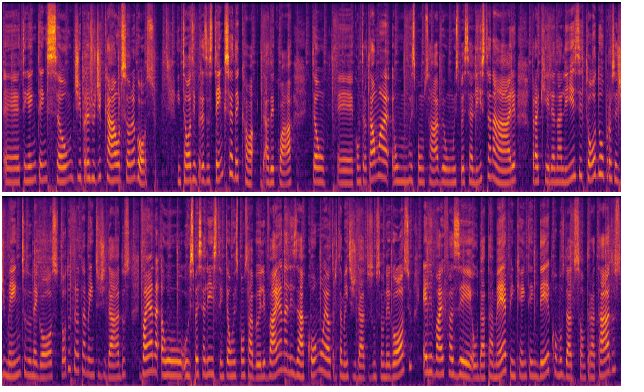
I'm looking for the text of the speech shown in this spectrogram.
é, tem a intenção de prejudicar o seu negócio. Então as empresas têm que se adequar, adequar Então, é, contratar uma, um responsável, um especialista na área, para que ele analise todo o procedimento do negócio, todo o tratamento de dados. Vai o, o especialista, então, o responsável, ele vai analisar como é o tratamento de dados no seu negócio, ele vai fazer o data mapping, que é entender como os dados são tratados,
